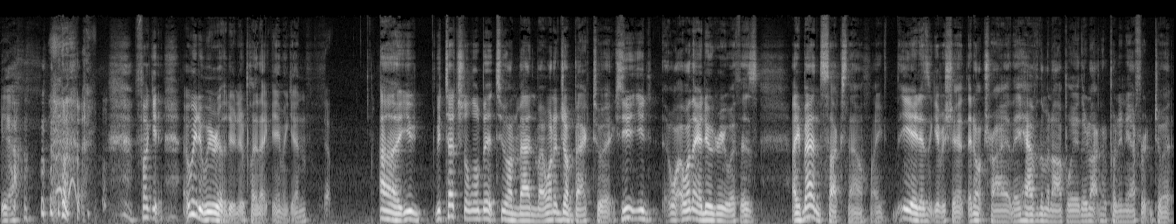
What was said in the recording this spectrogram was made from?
Yeah. Fuck it. We do. We really do need to play that game again. Uh, you we touched a little bit too on Madden, but I want to jump back to it because you, you one thing I do agree with is like Madden sucks now. Like EA doesn't give a shit. They don't try. They have the monopoly. They're not going to put any effort into it.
